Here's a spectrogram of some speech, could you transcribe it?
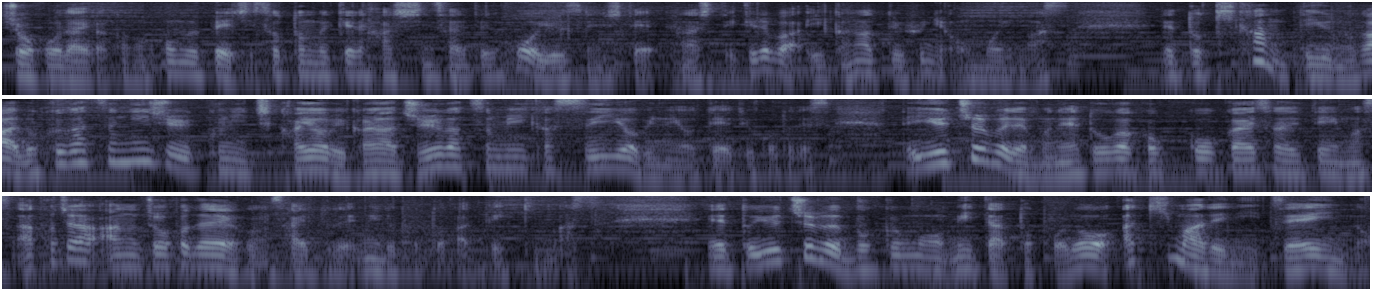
情報大学のホームページ、外向けで発信されている方を優先して話していければいいかなというふうに思います。えっと、期間っていうのが6月29日火曜日から10月6日水曜日の予定ということです。で、YouTube でもね、動画が公開されています。あ、こちら、あの、情報大学のサイトで見ることができます。えっと、YouTube 僕も見たところ、秋までに全員の、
